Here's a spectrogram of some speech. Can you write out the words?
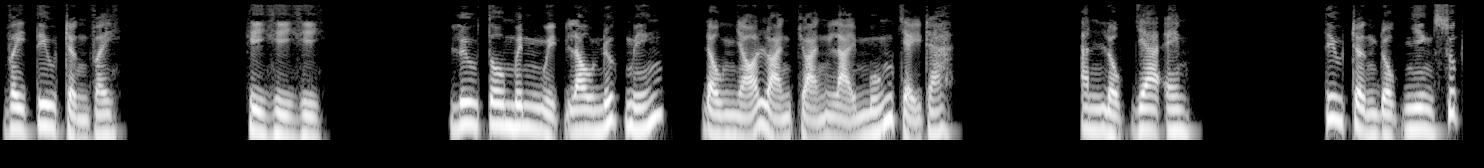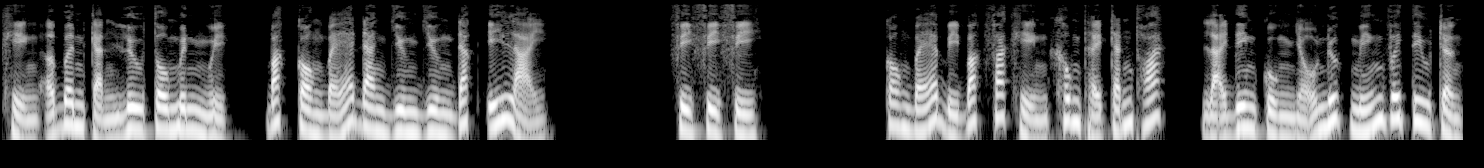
vây Tiêu Trần vây. Hi hi hi. Lưu Tô Minh Nguyệt lau nước miếng, đầu nhỏ loạn choạng lại muốn chạy ra. Anh lột da em. Tiêu Trần đột nhiên xuất hiện ở bên cạnh Lưu Tô Minh Nguyệt, bắt con bé đang dương dương đắc ý lại. Phi phi phi. Con bé bị bắt phát hiện không thể tránh thoát, lại điên cuồng nhổ nước miếng với Tiêu Trần.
